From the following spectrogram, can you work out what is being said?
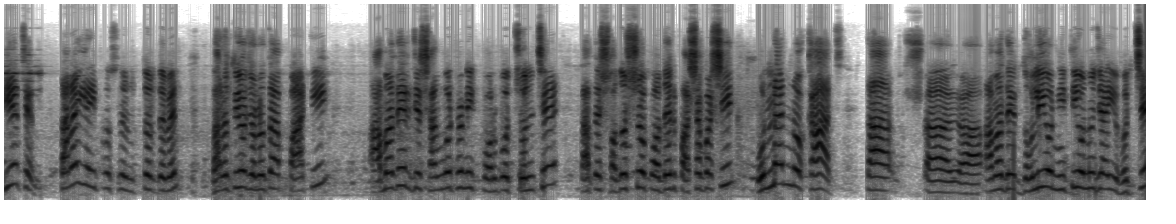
দিয়েছেন তারাই এই প্রশ্নের উত্তর দেবেন। ভারতীয় জনতা পার্টি আমাদের যে সাংগঠনিক পর্ব চলছে, তাতে সদস্য পদের পাশাপাশি অন্যান্য কাজ তা আমাদের দলীয় নীতি অনুযায়ী হচ্ছে।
